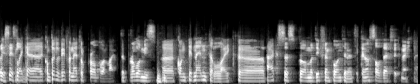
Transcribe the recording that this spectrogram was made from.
it's, it's like a completely different network problem. Like the problem is uh, continental, like uh, access from a different continent. You cannot solve that with meshnet.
